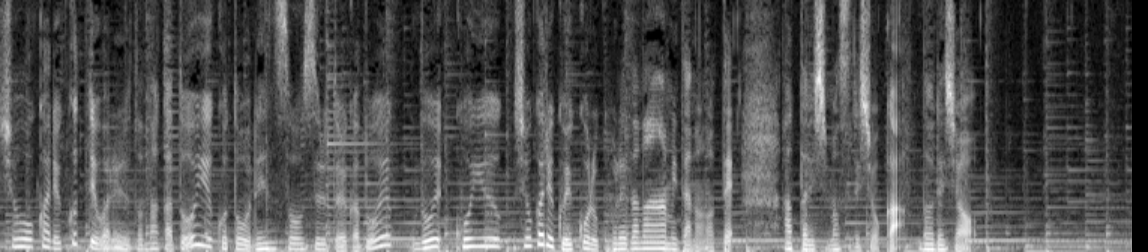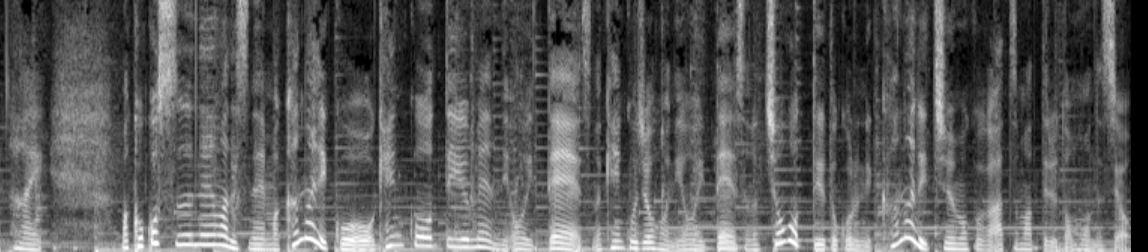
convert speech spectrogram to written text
消化力って言われるとなんかどういうことを連想するというかどういうどういうこういう消化力イコールこれだなみたいなのってあったりしますでしょうか？どうでしょう？はい、まあ、ここ数年はですね、まあ、かなりこう健康っていう面においてその健康情報においてその腸っていうところにかなり注目が集まってると思うんですよ。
